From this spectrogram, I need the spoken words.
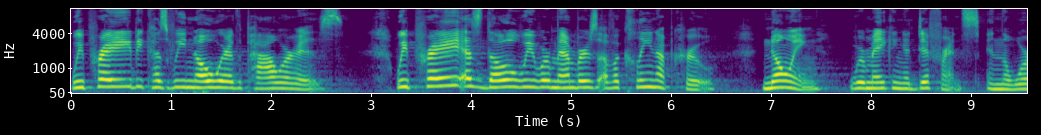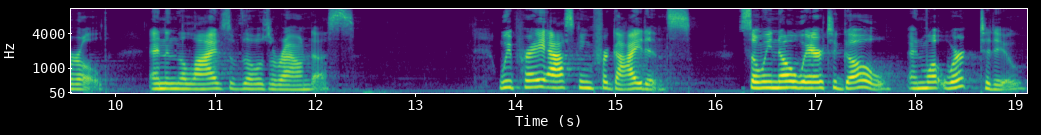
We pray because we know where the power is. We pray as though we were members of a cleanup crew, knowing we're making a difference in the world and in the lives of those around us. We pray asking for guidance so we know where to go and what work to do.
